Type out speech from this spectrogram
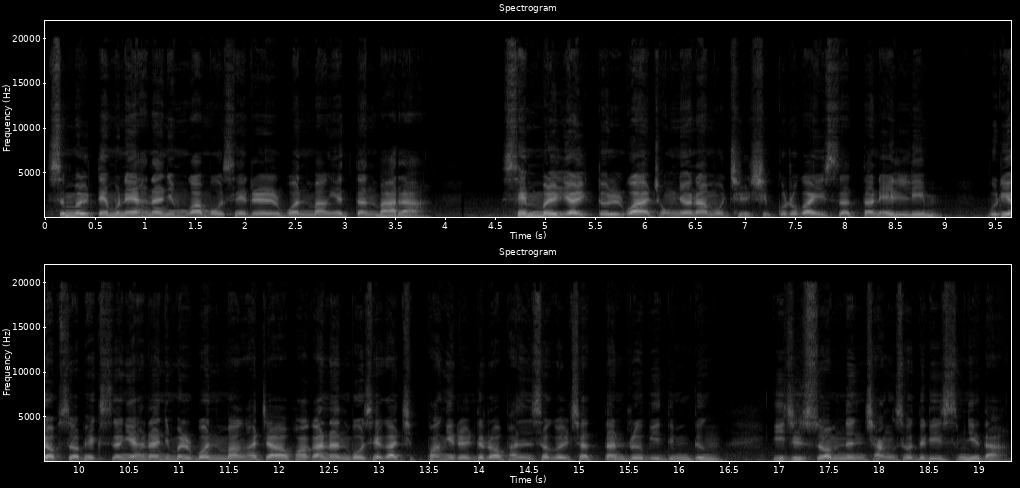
쓴물 때문에 하나님과 모세를 원망했던 마라, 샘물 열둘과 종려나무 70그루가 있었던 엘림, 물이 없어 백성이 하나님을 원망하자 화가 난 모세가 지팡이를 들어 반석을 쳤던 르비딤 등 잊을 수 없는 장소들이 있습니다.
